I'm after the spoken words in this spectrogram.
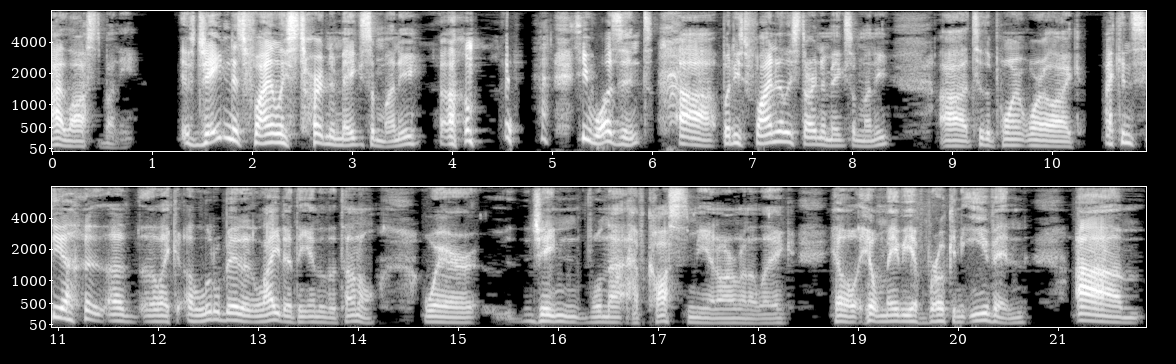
I lost money. If Jayden is finally starting to make some money, um, he wasn't, uh, but he's finally starting to make some money uh, to the point where like I can see a, a, a like a little bit of light at the end of the tunnel where Jayden will not have cost me an arm and a leg. He'll he'll maybe have broken even. Um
